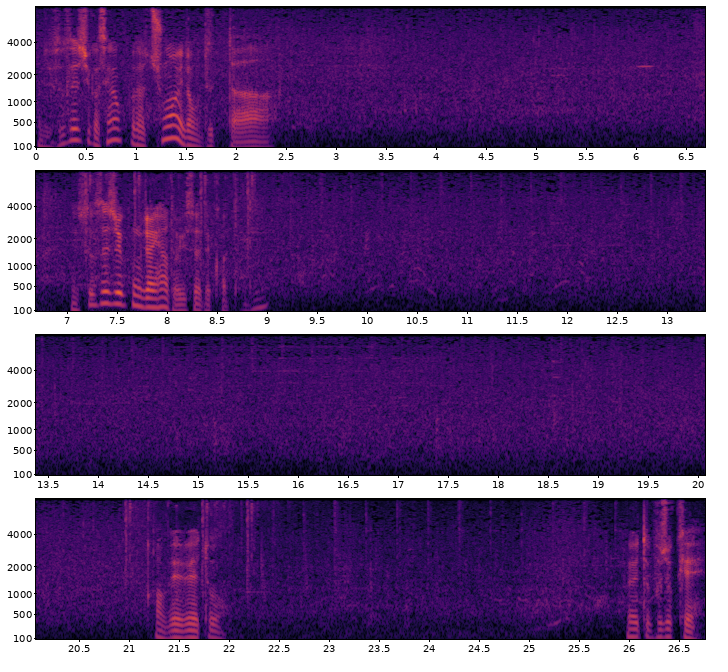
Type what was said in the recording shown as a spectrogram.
근데 소세지가 생각보다 충원이 너무 늦다. 이 소세지 공장이 하나 더 있어야 될 것 같은데. 아, 왜, 왜 또. 왜 또 부족해?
